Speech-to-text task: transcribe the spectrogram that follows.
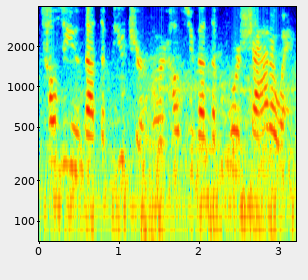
tells you about the future or tells you about the foreshadowing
